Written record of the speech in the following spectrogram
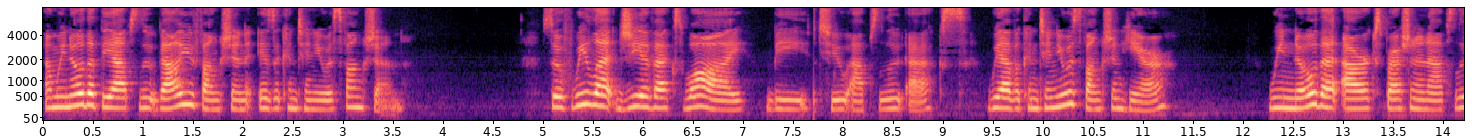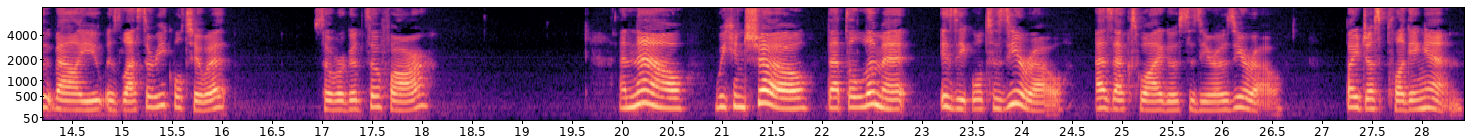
And we know that the absolute value function is a continuous function. So if we let g of xy be 2 absolute x, we have a continuous function here. We know that our expression in absolute value is less or equal to it, so we're good so far. And now we can show that the limit is equal to 0 as xy goes to 0, 0 by just plugging in.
